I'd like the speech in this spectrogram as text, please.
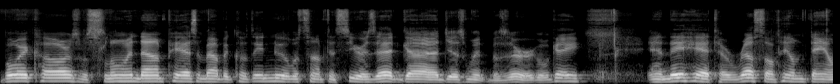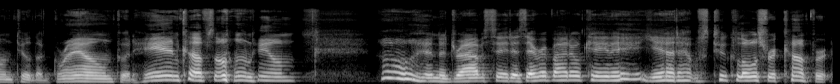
Boy, cars were slowing down, passing by because they knew it was something serious. That guy just went berserk, okay? And they had to wrestle him down to the ground, put handcuffs on him Oh, and the driver said, Is everybody okay there? Yeah, that was too close for comfort.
